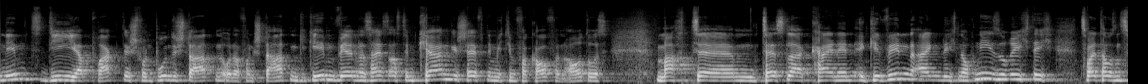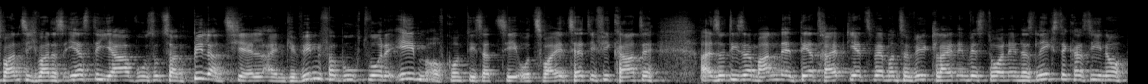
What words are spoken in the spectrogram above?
nimmt, die ja praktisch von Bundesstaaten oder von Staaten gegeben werden. Das heißt, aus dem Kerngeschäft, nämlich dem Verkauf von Autos, macht ähm, Tesla keinen Gewinn, eigentlich noch nie so richtig. 2020 war das erste Jahr, wo sozusagen bilanziell ein Gewinn verbucht wurde, eben aufgrund dieser CO2-Zertifikate. Zertifikate. Also dieser Mann, der treibt jetzt, wenn man so will, Kleininvestoren in das nächste Casino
